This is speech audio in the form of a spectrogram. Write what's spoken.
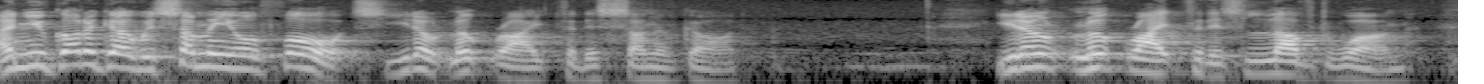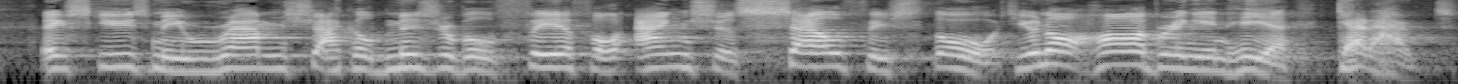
And you've got to go with some of your thoughts. You don't look right for this Son of God. You don't look right for this loved one excuse me, ramshackled, miserable, fearful, anxious, selfish thought. You're not harboring in here. Get out.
